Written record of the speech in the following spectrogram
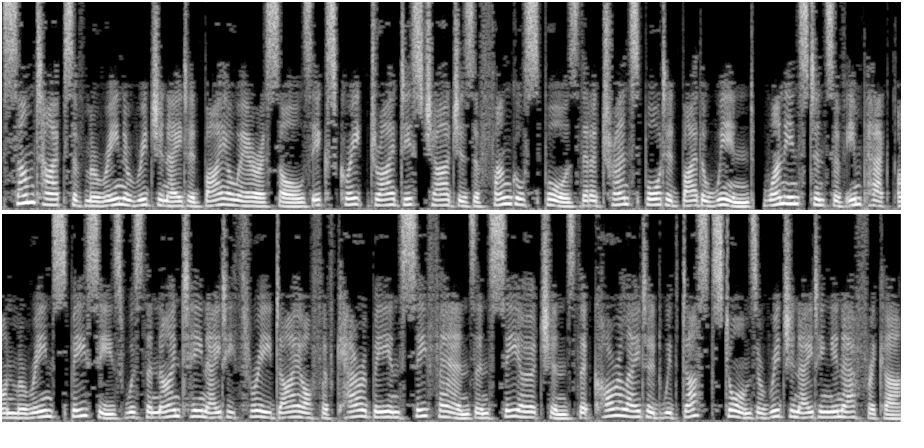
Some types of marine-originated bioaerosols excrete dry discharges of fungal spores that are transported by the wind. One instance of impact on marine species was the 1983 die-off of Caribbean sea fans and sea urchins that correlated with dust storms originating in Africa.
